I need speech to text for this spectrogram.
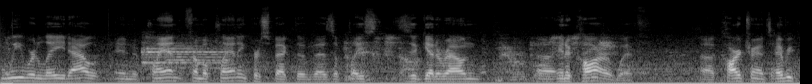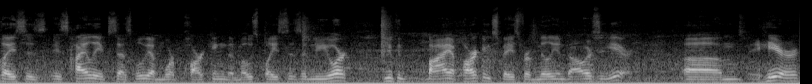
We were laid out in a plan from a planning perspective as a place to get around uh, in a car with. Uh, car trans, every place is, is highly accessible. We have more parking than most places. In New York, you can buy a parking space for a million dollars a year. Um, here,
